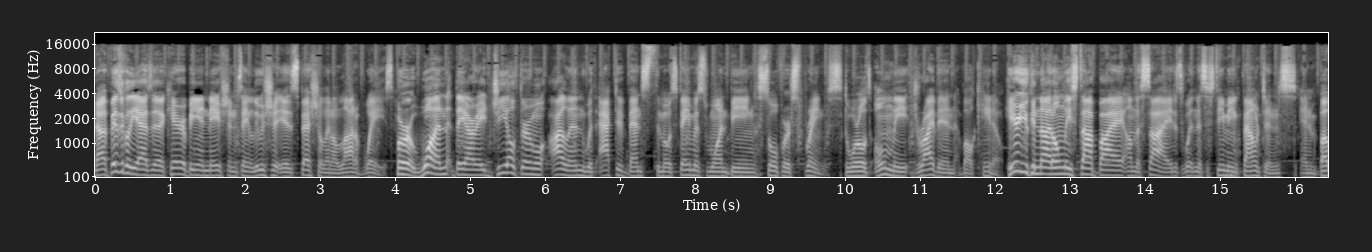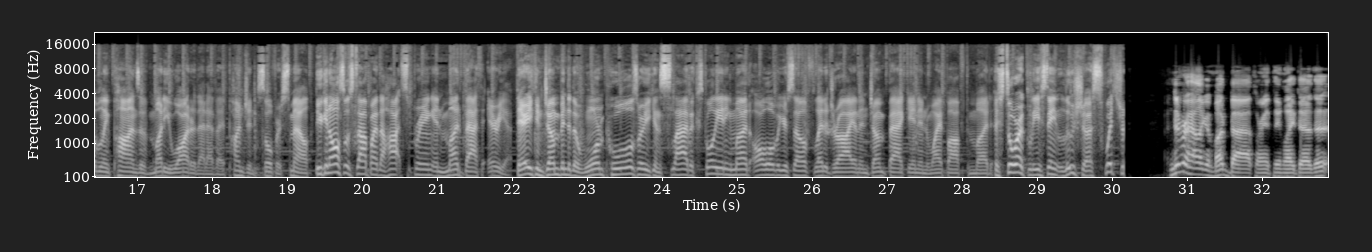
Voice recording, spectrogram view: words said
Now, physically, as a Caribbean nation, St. Lucia is special in a lot of ways. For one, they are a geothermal island with active vents, the most famous one being Sulphur Springs, the world's only drive-in volcano. Here you can not only stop by on the sides, witness the steaming fountains and bubbling ponds of muddy water that have a pungent sulfur smell, you can also stop by the hot spring and mud bath area. There you can jump into the warm pools or you can slab exfoliating mud all over yourself, let it dry, and then jump back in and wipe off the mud. Historically, St. Lucia switched I've never had like a mud bath or anything like that. That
